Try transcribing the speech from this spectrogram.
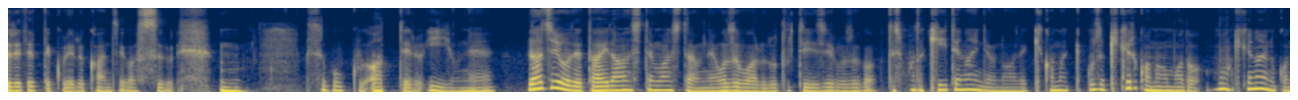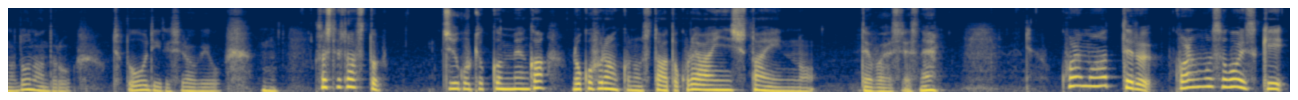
連れてってくれる感じがする。うん。すごく合ってる。いいよね。ラジオで対談してましたよね。オズワルドと T ジローズが。私まだ聞いてないんだよな。あれ聞かなきゃ。オズ聞けるかな？まだ。もう聞けないのかな？どうなんだろう？ちょっとオーディで調べよう、うん、そしてラスト。15曲目がロコ・フランクのスタート。これアインシュタインの出囃子ですね。これも合ってる。これもすごい好き。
